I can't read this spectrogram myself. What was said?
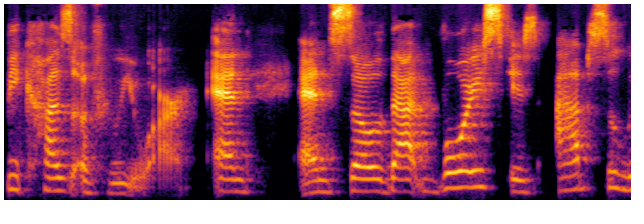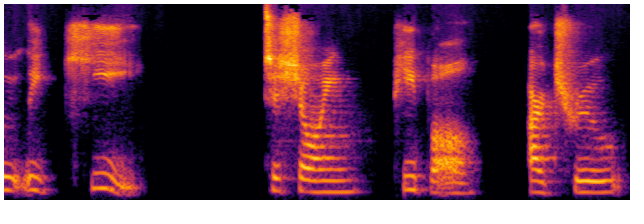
because of who you are. And and so that voice is absolutely key to showing people our true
